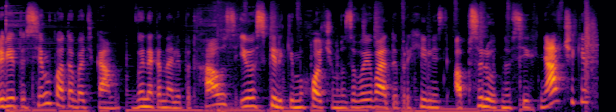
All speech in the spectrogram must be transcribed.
Привіт усім кота-батькам! Ви на каналі Петхаус, і оскільки ми хочемо завоювати прихильність абсолютно всіх нявчиків,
